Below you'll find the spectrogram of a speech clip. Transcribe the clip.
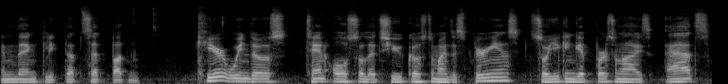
And then click that set button. Here Windows 10 also lets you customize the experience so you can get personalized ads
